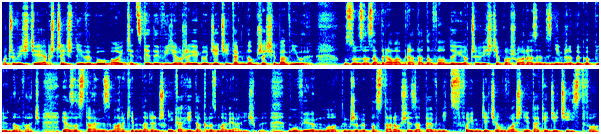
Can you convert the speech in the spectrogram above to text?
Oczywiście jak szczęśliwy był ojciec, kiedy widział, że jego dzieci tak dobrze się bawiły. Zuza zabrała brata do wody i oczywiście oczywiście poszła razem z nim, żeby go pilnować. Ja zostałem z Markiem na ręcznikach i tak rozmawialiśmy. Mówiłem mu o tym, żeby postarał się zapewnić swoim dzieciom właśnie takie dzieciństwo.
